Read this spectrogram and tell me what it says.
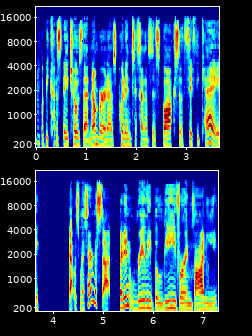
Hmm. But because they chose that number and I was put into kind of this box of 50K, that was my thermostat. I didn't really believe or embody,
